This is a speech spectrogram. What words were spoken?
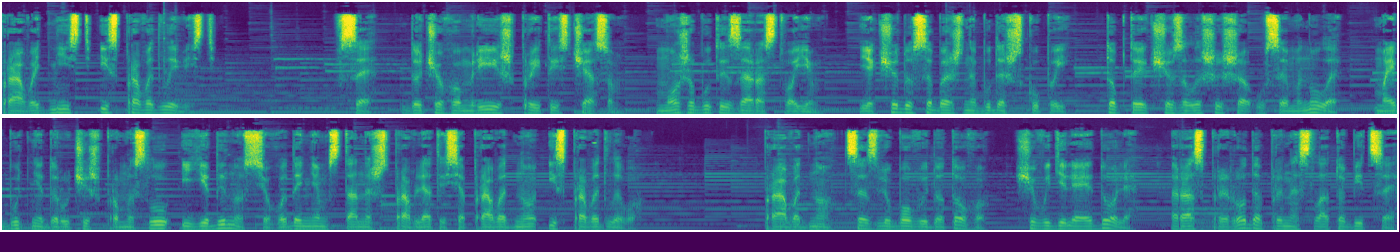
Праведність і справедливість. Все, до чого мрієш прийти з часом, може бути зараз твоїм, якщо до себе ж не будеш скупий, тобто якщо залишиш усе минуле, майбутнє доручиш промислу і єдино з сьогоденням станеш справлятися праведно і справедливо. Праведно це з любові до того, що виділяє доля, раз природа принесла тобі це,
